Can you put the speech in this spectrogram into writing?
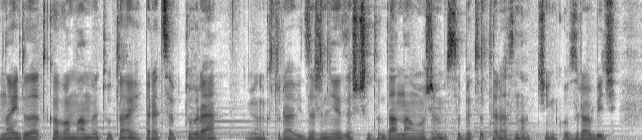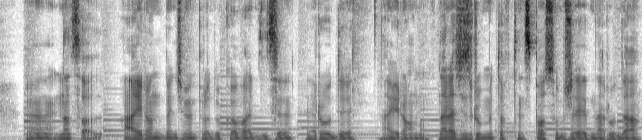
No i dodatkowo mamy tutaj recepturę, no, która widzę, że nie jest jeszcze dodana. Możemy sobie to teraz na odcinku zrobić. E, No co, iron będziemy produkować z rudy ironu. Na razie zróbmy to w ten sposób, że jedna ruda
